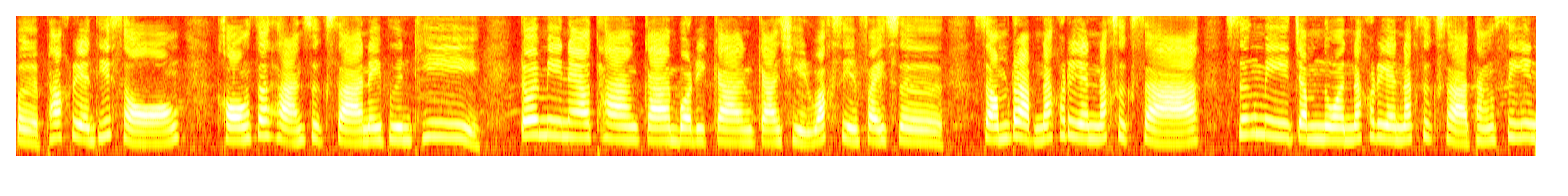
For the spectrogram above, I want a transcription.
เปิดภาคเรียนที่ 2 ของสถานศึกษาในพื้นที่ โดยมีแนวทางการบริการการฉีดวัคซีนไฟเซอร์สำหรับนักเรียนนักศึกษา ซึ่งมีจำนวนนักเรียนนักศึกษาทั้งสิ้น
